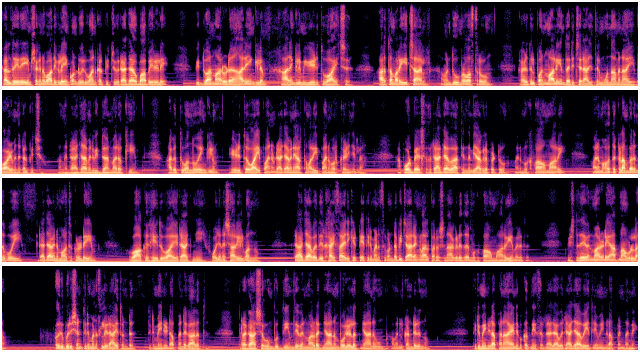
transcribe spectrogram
കൽദയരെയും ശകനവാദികളെയും കൊണ്ടുവരുവാൻ കൽപ്പിച്ചു. രാജാവ് ബാബേലിലെ വിദ്വാൻമാരോട് ആരെയെങ്കിലും ആരെങ്കിലും ഈ എഴുത്ത് വായിച്ച് അർത്ഥമറിയിച്ചാൽ അവൻ ധൂമ്രവസ്ത്രവും കഴുത്തിൽ പൊന്മാലയും ധരിച്ച രാജ്യത്തിൽ മൂന്നാമനായി വാഴുമെന്ന് കൽപ്പിച്ചു. അങ്ങനെ രാജാവിന്റെ വിദ്വാൻമാരൊക്കെയും അകത്തു വന്നുവെങ്കിലും എഴുത്ത് വായിപ്പാനും രാജാവിനെ അർത്ഥം അറിയിപ്പാനും അവർ കഴിഞ്ഞില്ല. അപ്പോൾ ബേൽഷസ് രാജാവ് അത്യന്തം വ്യാകുലപ്പെട്ടു. അവന്റെ മുഖഭാവം മാറി. അവന്റെ മഹത്തുക്കൾ അമ്പരന്ന് പോയി. രാജാവിന്റെ മഹത്തുക്കളുടെയും വാക്ക് ഹേതുവായി രാജ്ഞി ഭോജനശാലയിൽ വന്നു. രാജാവ് ദീർഘായുസായിരിക്കട്ടെ തിരുമനസ്സുകൊണ്ട് വിചാരങ്ങളാൽ പരവശനാകരുത് മുഖഭാവം മാറുകയും വരുത് വിശുദ്ധദേവന്മാരുടെ ആത്മാവുള്ള ഒരു പുരുഷൻ തിരുമനസിലായിട്ടുണ്ട് തിരുമേനിയുടെ അപ്പന്റെ കാലത്ത് പ്രകാശവും ബുദ്ധിയും ദേവന്മാരുടെ ജ്ഞാനം പോലെയുള്ള ജ്ഞാനവും അവനിൽ കണ്ടിരുന്നു. തിരുമേനിയുടെ അപ്പനായ നിബക്കത് നീസർ രാജാവ് രാജാവേ തിരുമേനിയുടെ അപ്പൻ തന്നെ.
